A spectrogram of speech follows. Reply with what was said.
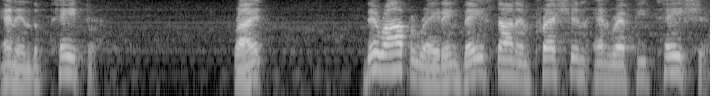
and in the paper. Right? They're operating based on impression and reputation.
